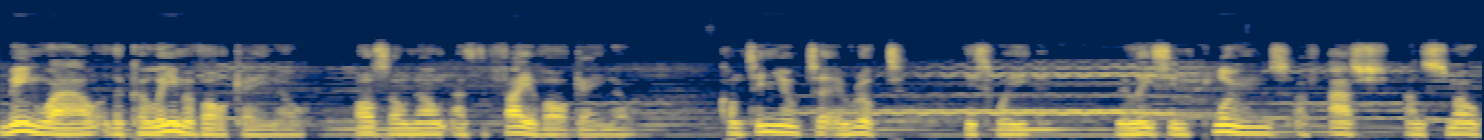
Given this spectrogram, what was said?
Meanwhile, the Colima volcano, also known as the fire volcano, continued to erupt this week, releasing plumes of ash and smoke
